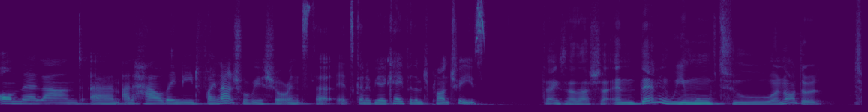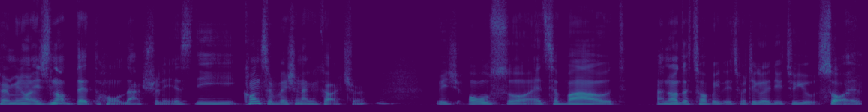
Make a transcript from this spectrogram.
on their land um, and how they need financial reassurance that it's going to be okay for them to plant trees. Thanks, Natasha. And then we move to another terminology. It's not that old, actually. It's the conservation agriculture, mm. which also it's about another topic that's particularly to you, soil.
